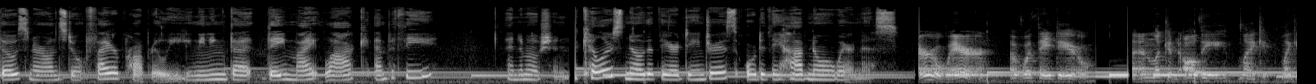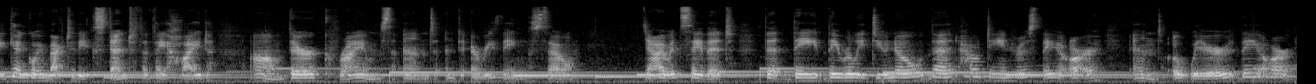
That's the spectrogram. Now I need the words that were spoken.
those neurons don't fire properly, meaning that they might lack empathy and emotion. Do killers know that they are dangerous or do they have no awareness? They're aware of what they do. And look at all the like like again going back to the extent that they hide um, their crimes and and everything. So yeah, I would say that that they they really do know that how dangerous they are and aware they are.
